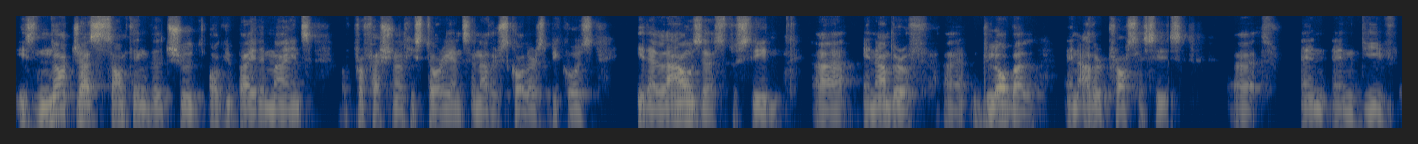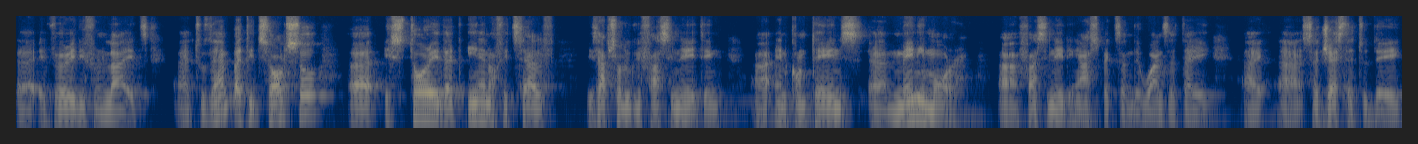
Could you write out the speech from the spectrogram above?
is not just something that should occupy the minds of professional historians and other scholars because it allows us to see uh, a number of uh, global and other processes and, and give uh, a very different light uh, to them. But it's also a story that in and of itself is absolutely fascinating and contains many more fascinating aspects than the ones that I, I suggested today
